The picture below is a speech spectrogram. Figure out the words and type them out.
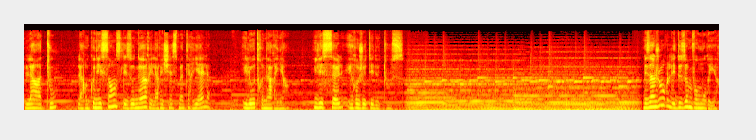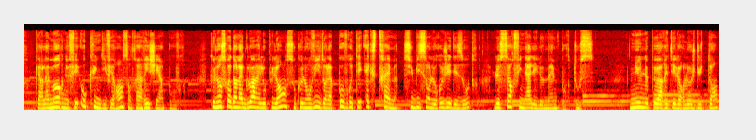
L'un a tout, la reconnaissance, les honneurs et la richesse matérielle, et l'autre n'a rien. Il est seul et rejeté de tous. Mais un jour, les deux hommes vont mourir, car la mort ne fait aucune différence entre un riche et un pauvre. Que l'on soit dans la gloire et l'opulence ou que l'on vive dans la pauvreté extrême, subissant le rejet des autres, le sort final est le même pour tous. Nul ne peut arrêter l'horloge du temps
